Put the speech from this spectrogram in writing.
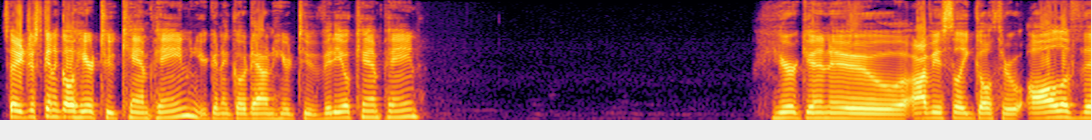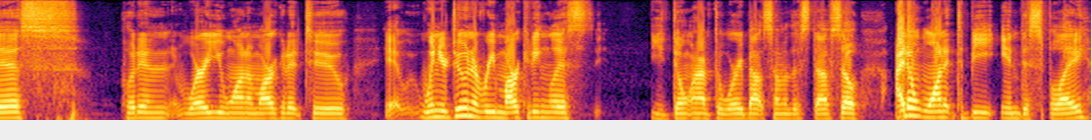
So you're just going to go here to campaign. You're going to go down here to video campaign. You're going to obviously go through all of this, put in where you want to market it to. It, when you're doing a remarketing list, you don't have to worry about some of this stuff. So I don't want it to be in display.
